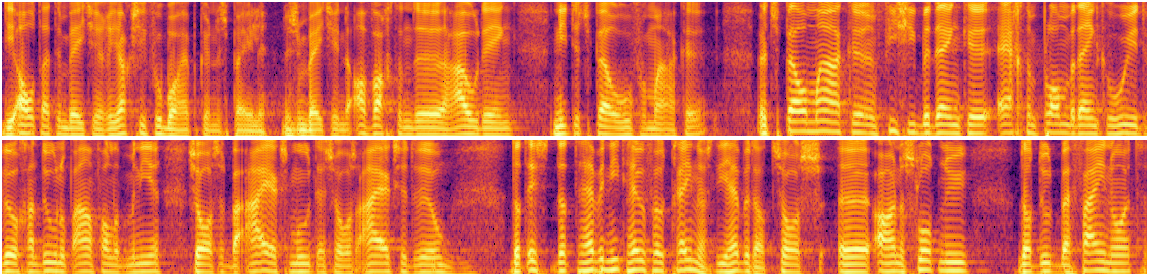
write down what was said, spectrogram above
die altijd een beetje reactievoetbal heeft kunnen spelen. Dus een beetje in de afwachtende houding. Niet het spel hoeven maken. Het spel maken, een visie bedenken. Echt een plan bedenken hoe je het wil gaan doen op aanvallende manier. Zoals het bij Ajax moet en zoals Ajax het wil. Dat, is, dat hebben niet heel veel trainers. Die hebben dat. Zoals eh, Arne Slot nu dat doet bij Feyenoord.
